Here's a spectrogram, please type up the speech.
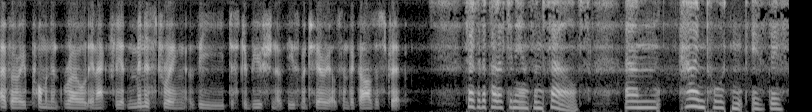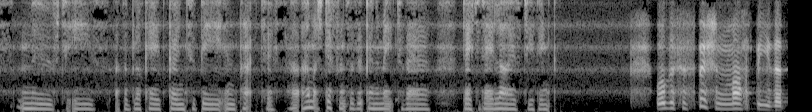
a very prominent role in actually administering the distribution of these materials in the Gaza Strip. So, for the Palestinians themselves, um, how important is this move to ease the blockade going to be in practice? How, how much difference is it going to make to their day to day lives, do you think? Well, the suspicion must be that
